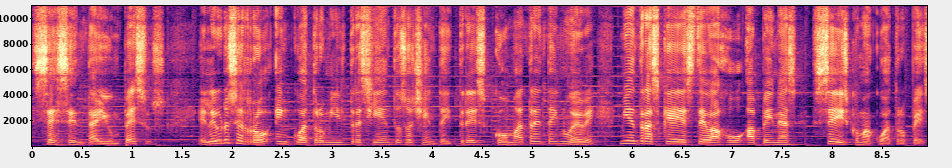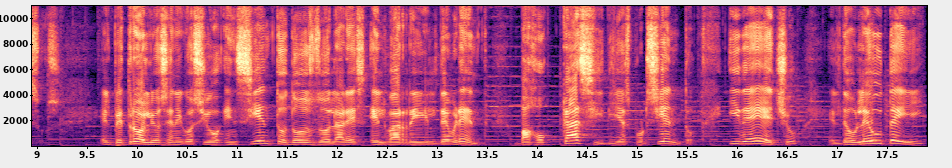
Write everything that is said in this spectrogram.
61 pesos. El euro cerró en 4.383,39, mientras que este bajó apenas 6,4 pesos. El petróleo se negoció en 102 dólares el barril de Brent, bajó casi 10%, y de hecho el WTI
